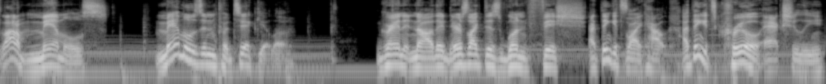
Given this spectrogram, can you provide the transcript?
A lot of mammals, mammals in particular. Granted, nah, there's like this one fish. I think it's like how I think it's krill actually.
